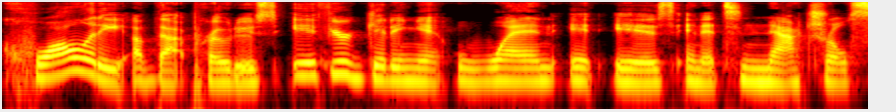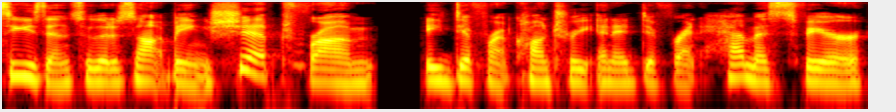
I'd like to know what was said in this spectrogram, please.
quality of that produce if you're getting it when it is in its natural season so that it's not being shipped from a different country in a different hemisphere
